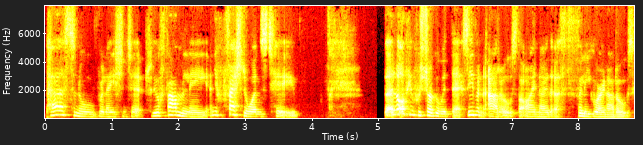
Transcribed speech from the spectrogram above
personal relationships with your family and your professional ones too. But a lot of people struggle with this, even adults that I know that are fully grown adults.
